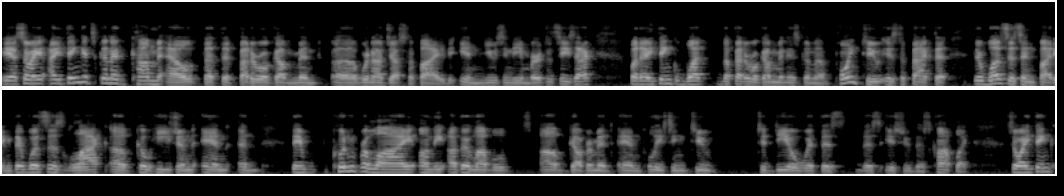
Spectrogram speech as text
Yeah, so I, I think it's going to come out that the federal government uh, were not justified in using the Emergencies Act. But I think what the federal government is going to point to is the fact that there was this infighting, there was this lack of cohesion, and and they couldn't rely on the other levels of government and policing to to deal with this this issue, this conflict. So I think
